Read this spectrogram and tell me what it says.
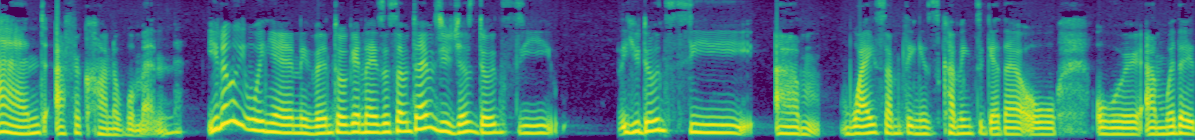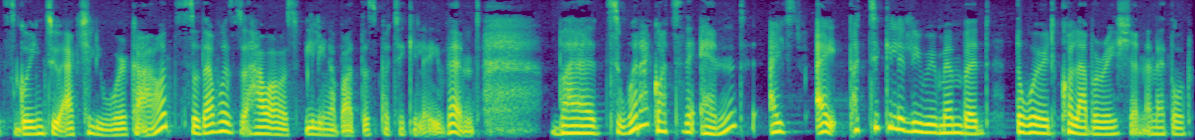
and Africana Woman. You know, when you're an event organizer, sometimes you just don't see, you don't see um, why something is coming together or or um, whether it's going to actually work out. So that was how I was feeling about this particular event. But when I got to the end, I I particularly remembered the word collaboration, and I thought,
